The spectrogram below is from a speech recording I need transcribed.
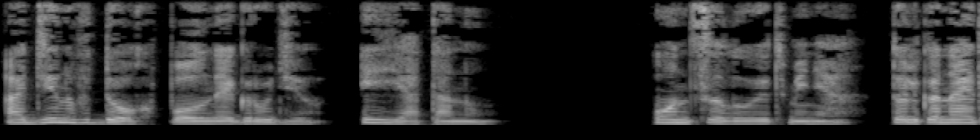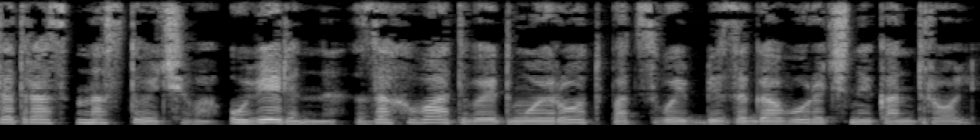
Один вдох полной грудью, и я тону. Он целует меня, только на этот раз настойчиво, уверенно, захватывает мой рот под свой безоговорочный контроль.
